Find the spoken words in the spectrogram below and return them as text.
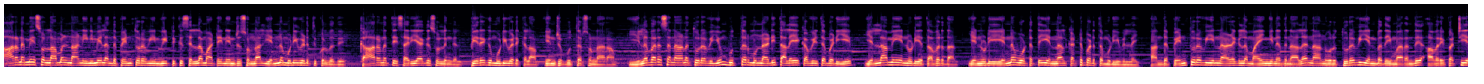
காரணமே சொல்லாமல் நான் இனிமேல் அந்த பெண் துறவியின் வீட்டுக்கு செல்ல மாட்டேன் என்று சொன்னால் என்ன முடிவெடுத்துக் கொள்வது? காரணத்தை சரியாக சொல்லுங்கள் பிறகு முடிவெடுக்கலாம் என்று புத்தர் சொன்னாராம். இளவரசனான துறவியும் புத்தர் முன்னாடி தலையை கவிழ்த்தபடியே எல்லாமே என்னுடைய தவறுதான். என்னுடைய எண்ண ஓட்டத்தை என்னால் கட்டுப்படுத்த முடியவில்லை. அந்த பெண் துறவியின் அழகுல மயங்கினதுனால நான் ஒரு துறவி என்பதை மறந்து அவரை பற்றிய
